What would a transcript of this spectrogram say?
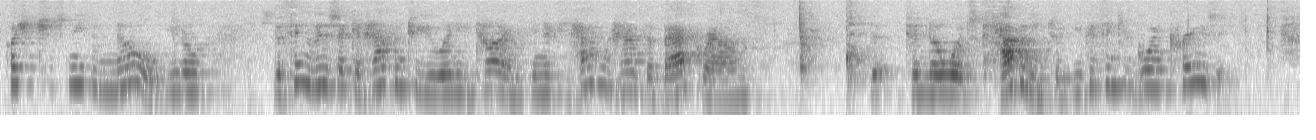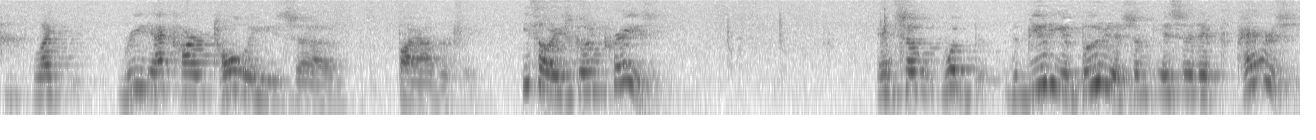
Because you just need to know, you know, the thing is, it can happen to you anytime, and if you haven't had the background to know what's happening to you, you can think you're going crazy. Like read Eckhart Tolle's uh, biography. He thought he was going crazy. And so what the beauty of Buddhism is that it prepares you.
